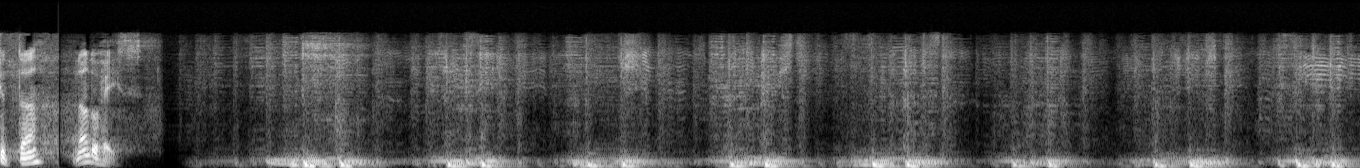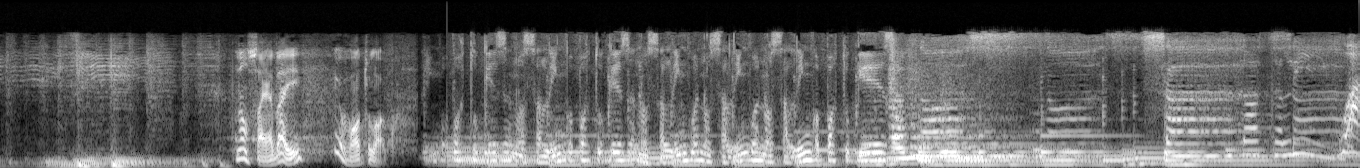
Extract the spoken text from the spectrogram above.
Titã Nando Reis. Não saia daí, eu volto logo. Língua portuguesa, nossa língua portuguesa, nossa língua, nossa língua, nossa língua portuguesa. Nossa, nossa língua.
